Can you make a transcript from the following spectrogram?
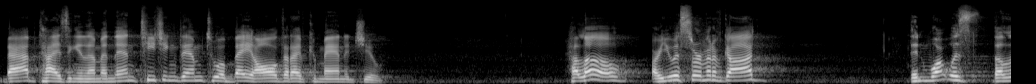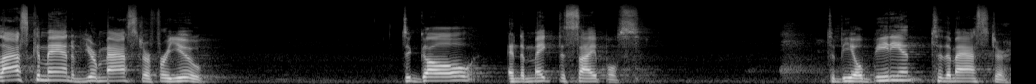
baptizing them, and then teaching them to obey all that I've commanded you. Hello, are you a servant of God? Then what was the last command of your master for you? To go and to make disciples, to be obedient to the master.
